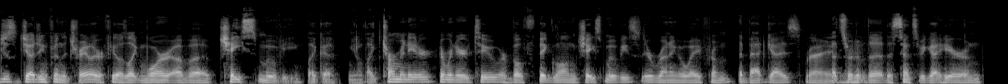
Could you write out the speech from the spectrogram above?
just judging from the trailer, feels like more of a chase movie, like a you know, like Terminator, Terminator Two, are both big long chase movies. They're running away from the bad guys. Right. That's sort of the the sense we got here, and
